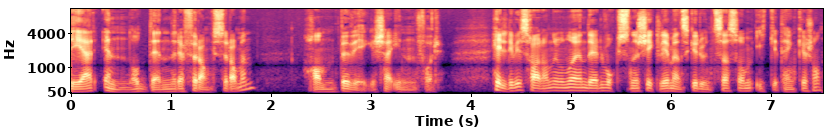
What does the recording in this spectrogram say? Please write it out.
det er ennå den referanserammen han beveger seg innenfor. Heldigvis har han jo en del voksne, skikkelige mennesker rundt seg som ikke tenker sånn.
